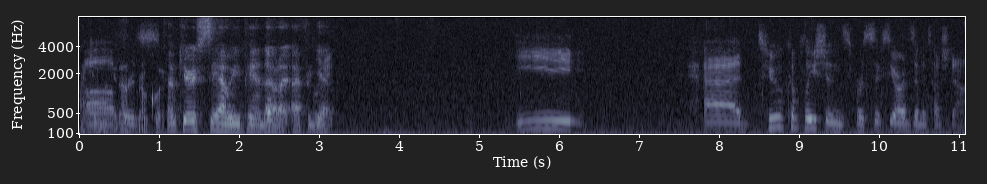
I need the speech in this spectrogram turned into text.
I can Uh, look it up real quick. I'm curious to see how he panned out. I, I forget. Right. He had two completions for six yards and a touchdown.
